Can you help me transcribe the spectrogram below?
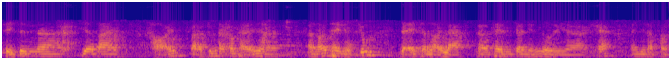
thì xin à, giơ uh, tay hỏi và chúng ta có thể uh, nói thêm một chút để cho lợi lạc uh, thêm cho những người uh, khác. Đây như là phần.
